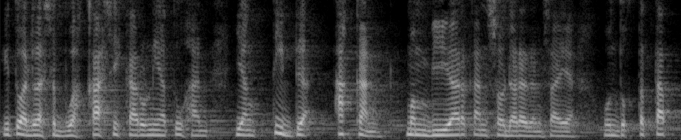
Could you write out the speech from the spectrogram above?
Itu adalah sebuah kasih karunia Tuhan yang tidak akan membiarkan saudara dan saya untuk tetap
